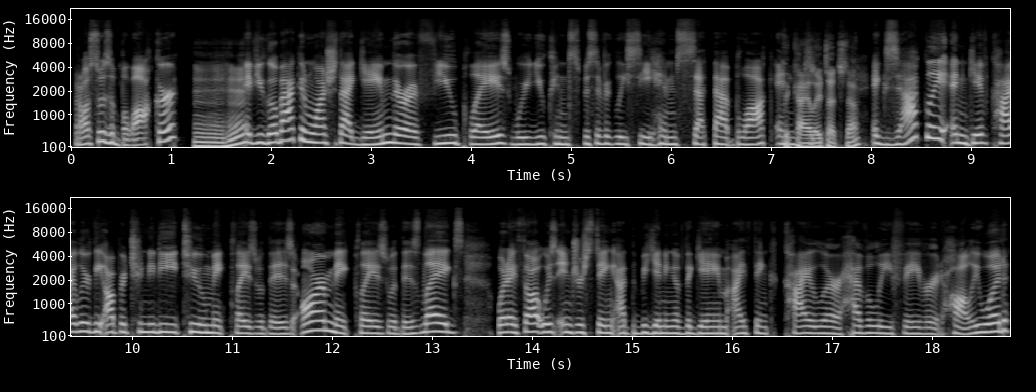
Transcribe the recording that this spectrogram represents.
but also as a blocker. Mm-hmm. If you go back and watch that game, there are a few plays where you can specifically see him set that block The and Kyler touchdown. Exactly, and give Kyler the opportunity to make plays with his arm, make plays with his legs. What I thought was interesting at the beginning of the game, I think Kyler heavily favored Hollywood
